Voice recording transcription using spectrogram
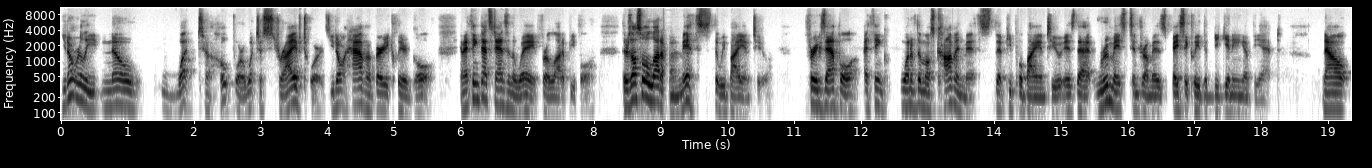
you don't really know what to hope for what to strive towards. You don't have a very clear goal. And i think that stands in the way for a lot of people. There's also a lot of myths that we buy into. For example i think one of the most common myths that people buy into is that roommate syndrome is basically the beginning of the end. Now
